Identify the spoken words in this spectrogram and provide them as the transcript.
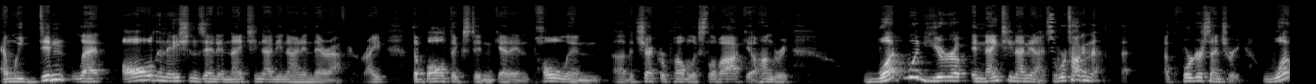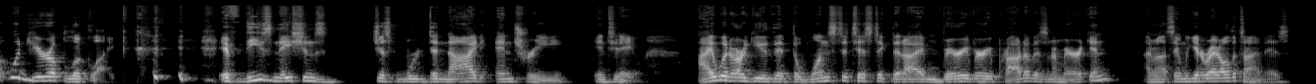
and we didn't let all the nations in in 1999 and thereafter, right? The Baltics didn't get in, Poland, uh, the Czech Republic, Slovakia, Hungary what would Europe in 1999? So we're talking a quarter century. What would Europe look like if these nations just were denied entry into NATO? I would argue that the one statistic that I'm very, very proud of as an American, I'm not saying we get it right all the time, is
